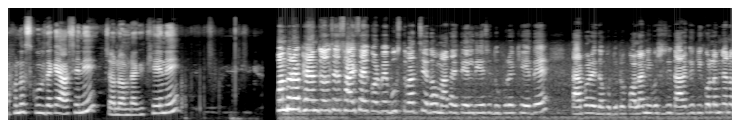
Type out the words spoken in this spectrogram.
এখনও স্কুল থেকে আসেনি, চলো আমরা আগে খেয়ে নেই। বন্ধুরা ফ্যান চলছে, সাই সাই করবে, বুঝতে পারছি। দেখো, মাথায় তেল দিয়েছে, দুপুরে খেয়ে দে। তারপরে দেখো, দুটো কলা নিয়ে বসেছি। তার আগে কি করলাম জানো?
